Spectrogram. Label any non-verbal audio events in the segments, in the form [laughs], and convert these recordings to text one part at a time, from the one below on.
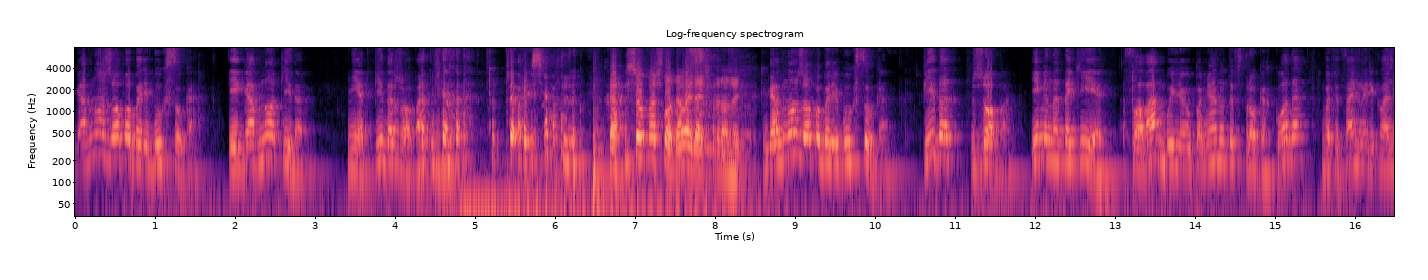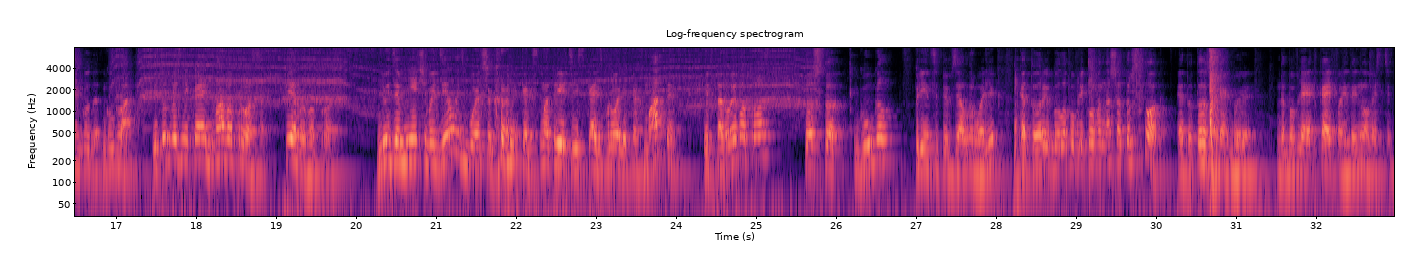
Говно, жопа, барибух, сука. И говно, пидор. Нет, пидор, жопа. Отмена. [laughs] Давай еще. Хорошо пошло, давай дальше продолжить. Говно, жопа, барибух, сука. Пидор, жопа. Именно такие слова были упомянуты в строках кода в официальной рекламе Гугла. И тут возникает два вопроса. Первый вопрос. Людям нечего делать больше, [laughs] кроме как смотреть и искать в роликах маты. И второй вопрос. То, что Google, принципе, взял ролик, который был опубликован на Shutterstock. Это тоже как бы добавляет кайфа этой новости.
